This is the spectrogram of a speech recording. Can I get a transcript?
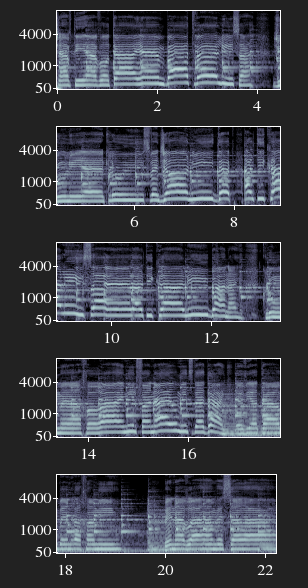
חשבתי אבותיי הם בת וליסה ג'וליאט לואיס וג'וני דפ. אל תקרא לי ישראל, אל תקרא לי בניי. כלום מאחוריי, מלפניי ומצדדיי. אביתר בן רחמים, בן אברהם ושרה.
